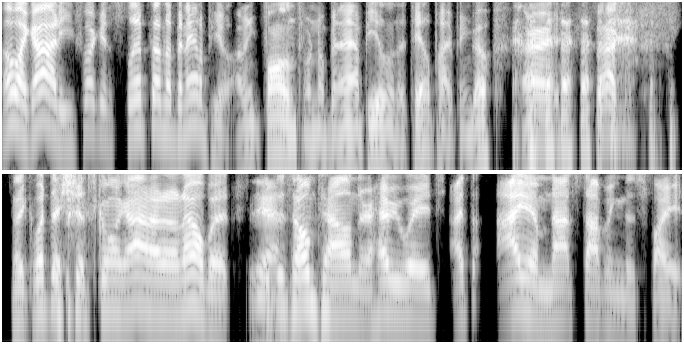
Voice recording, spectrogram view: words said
oh my god, he fucking slipped on the banana peel. I mean falling from the banana peel in the tailpipe and go. All right, fuck. Like what the shit's going on? I don't know, but yeah. it's his hometown. They're heavyweights. I th- I am not stopping this fight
